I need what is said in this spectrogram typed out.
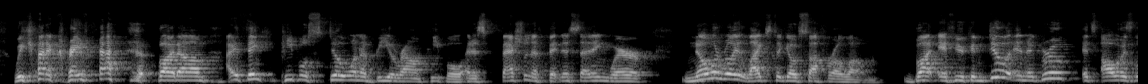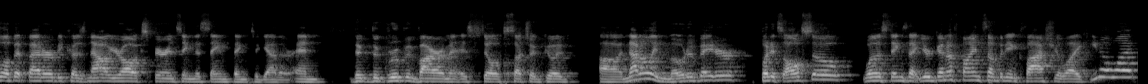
we kind of crave that. But um, I think people still want to be around people, and especially in a fitness setting where no one really likes to go suffer alone. But if you can do it in a group, it's always a little bit better because now you're all experiencing the same thing together. And the, the group environment is still such a good, uh, not only motivator, but it's also one of those things that you're going to find somebody in class, you're like, you know what?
